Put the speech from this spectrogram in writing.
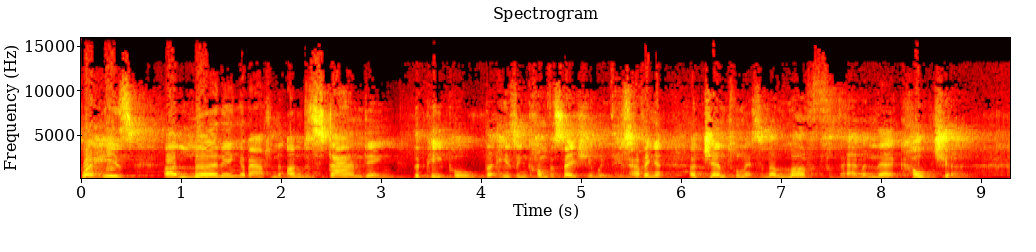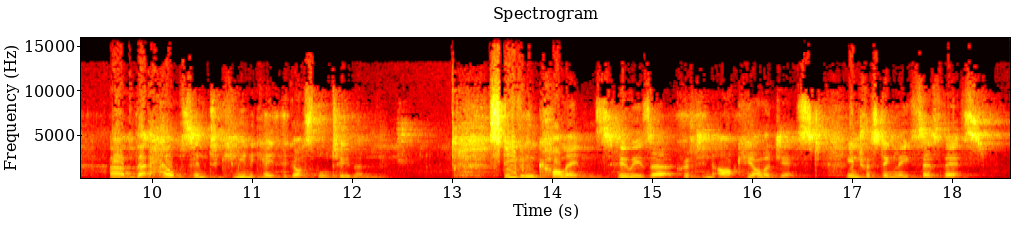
where he's uh, learning about and understanding the people that he's in conversation with. He's having a, a gentleness and a love for them and their culture um, that helps him to communicate the gospel to them. Steven Collins, who is a Christian archaeologist, interestingly says this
